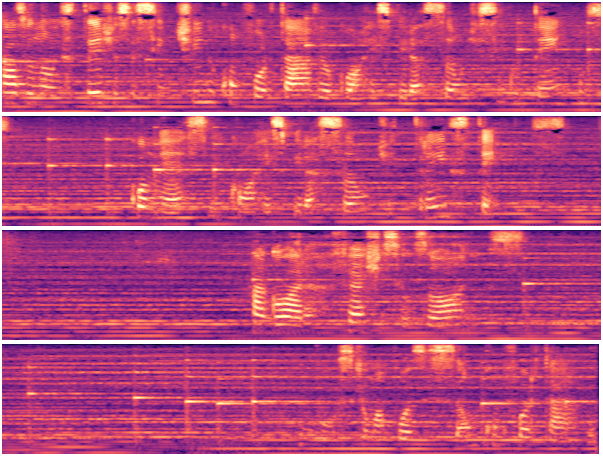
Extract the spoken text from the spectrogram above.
Caso não esteja se sentindo confortável com a respiração de cinco tempos, comece com a respiração de três tempos. Agora feche seus olhos busque uma posição confortável.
